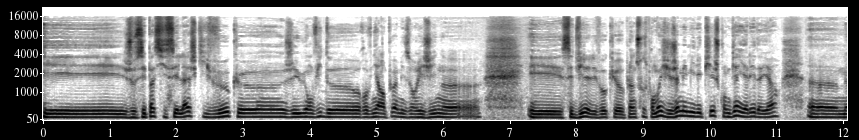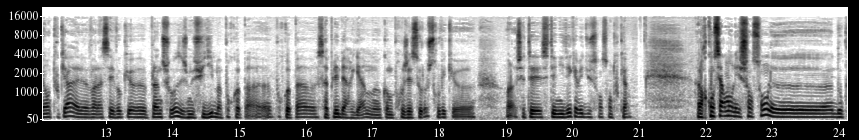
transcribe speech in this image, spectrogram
Et je ne sais pas si c'est l'âge qui veut que j'ai eu envie de revenir un peu à mes origines. euh, Et cette ville, elle évoque euh, plein de choses. Pour moi, j'ai jamais mis les pieds. Je compte bien y aller d'ailleurs. Euh, mais en tout cas, voilà, ça évoque euh, plein de choses. Et je me suis dit, bah, pourquoi pas, euh, pourquoi pas s'appeler Bergame comme projet solo. Je trouvais que voilà, c'était une idée qui avait du sens en tout cas. Alors concernant les chansons, le, donc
